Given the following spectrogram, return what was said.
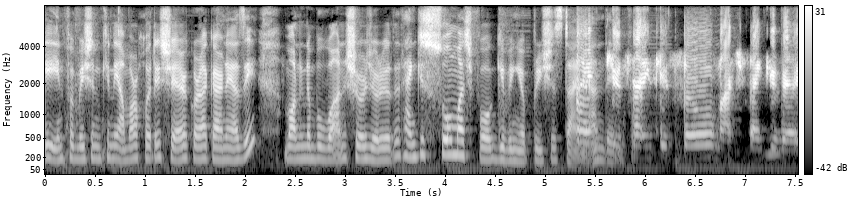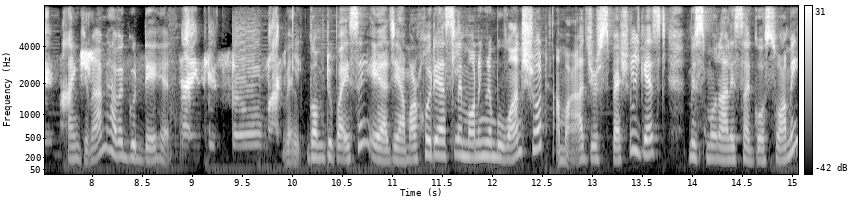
এই ইনফৰ্মেশ্যনখিনি আমাৰ সৈতে শ্বেয়াৰ কৰাৰ কাৰণে আজি। মৰ্ণিং নম্বৰ ওৱান শ্ব'ৰ জৰিয়তে। Thank you so' much for giving your precious time and. Thank you ma'am have a good day ahead. Well গমটো পাইছে এই আজি আমাৰ সৈতে আছিলে মৰ্ণিং নম্বৰ ওৱান শ্ব'ত আমাৰ আজিৰ special guest miss Monalisa Goswami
